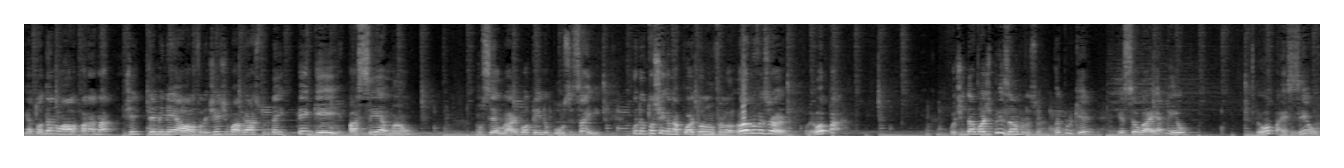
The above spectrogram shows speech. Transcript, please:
E eu tô dando aula para dar, gente, terminei a aula, falei, gente, um abraço, tudo bem? Peguei, passei a mão no celular, botei no bolso e saí. Quando eu tô chegando na porta, o aluno falou: Ô professor! Eu falei: opa! Vou te dar voz de prisão, professor. Falei: por quê? Esse celular é meu. Eu, opa, é seu?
